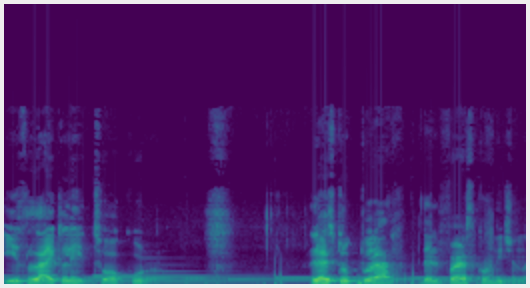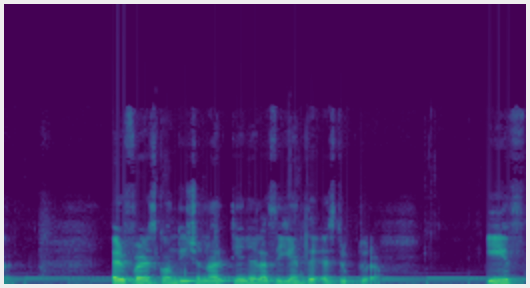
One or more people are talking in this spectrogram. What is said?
is likely to occur. La estructura del first conditional. El first conditional tiene la siguiente estructura. If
